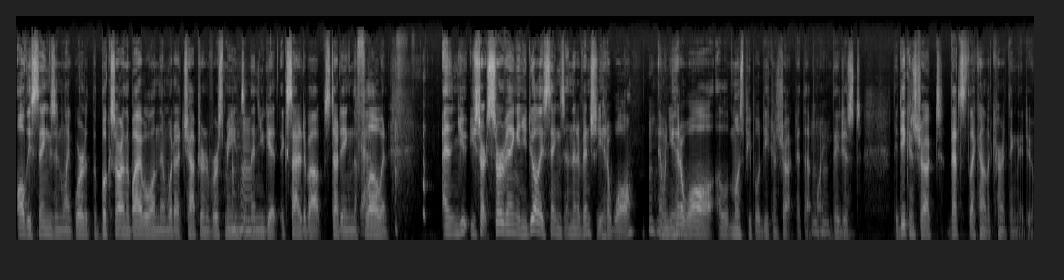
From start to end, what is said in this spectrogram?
all these things and like where the books are in the Bible and then what a chapter and a verse means and mm-hmm. then you get excited about studying the flow and and you, you start serving and you do all these things and then eventually you hit a wall. And mm-hmm. when you hit a wall most people deconstruct at that point. They just they deconstruct. That's like kind of the current thing they do.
